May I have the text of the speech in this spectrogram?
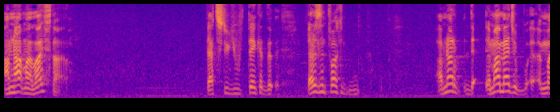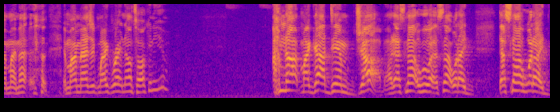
I'm not my lifestyle. That's do you think of the. That isn't fucking. I'm not. Am I magic? Am I, my, am I Magic Mike right now talking to you? I'm not my goddamn job. That's not who. That's not what I. That's not what I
